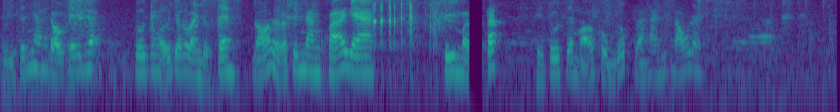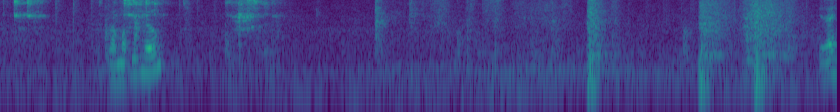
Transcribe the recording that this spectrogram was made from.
Thì tính năng đầu tiên á tôi sẽ thử cho các bạn được xem. Đó là cái tính năng khóa ga. Khi mà tắt thì tôi sẽ mở cùng lúc là hai bếp nấu đây. Và một bếp nướng. Thì đây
